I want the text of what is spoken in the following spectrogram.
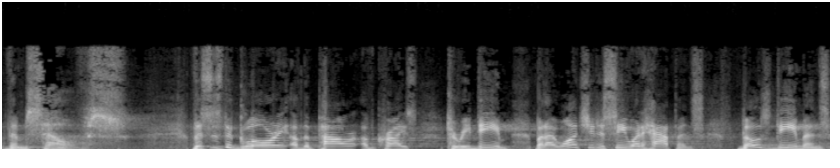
themselves. This is the glory of the power of Christ to redeem. But I want you to see what happens. Those demons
